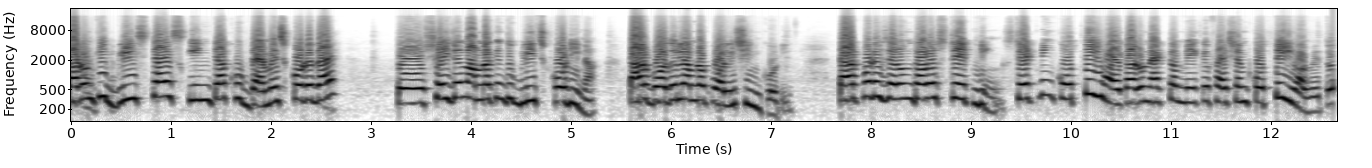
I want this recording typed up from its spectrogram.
কারণ কি ব্লিচটা স্কিনটা খুব ড্যামেজ করে দেয় তো সেই জন্য আমরা কিন্তু ব্লিচ করি না। তার বদলে আমরা পলিশিং করি। তারপরে যেরকম ধরো স্ট্রেটনিং স্ট্রেটনিং করতেই হয় কারণ একটা মেয়েকে ফ্যাশন করতেই হবে। তো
